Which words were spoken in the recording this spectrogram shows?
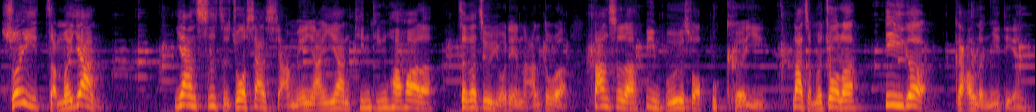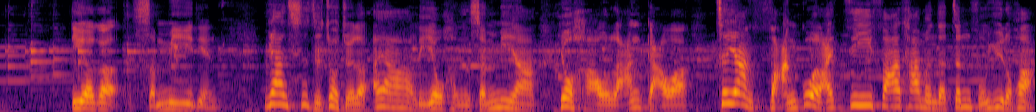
所以怎么样让狮子座像小绵羊一样听听话话呢？这个就有点难度了。但是呢，并不是说不可以。那怎么做呢？第一个。高冷一点，第二个神秘一点，让狮子座觉得，哎呀，你又很神秘啊，又好难搞啊，这样反过来激发他们的征服欲的话，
